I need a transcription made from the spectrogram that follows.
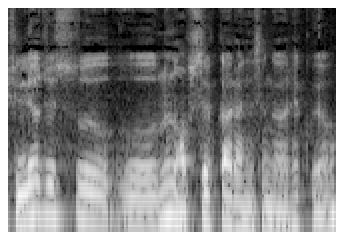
빌려줄 수는 없을까라는 생각을 했고요.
